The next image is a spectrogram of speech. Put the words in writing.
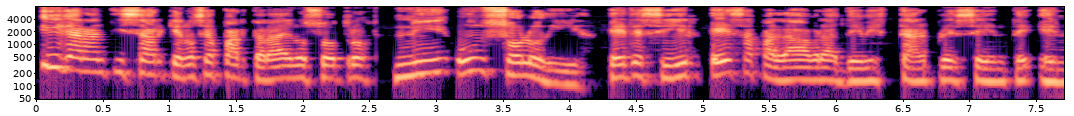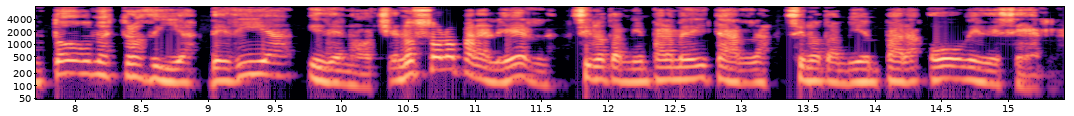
y garantizar que no se apartará de nosotros ni un solo día. Es decir, esa palabra debe estar presente en todos nuestros días, de día y de noche, no solo para leerla, sino también para meditarla, sino también para obedecerla.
